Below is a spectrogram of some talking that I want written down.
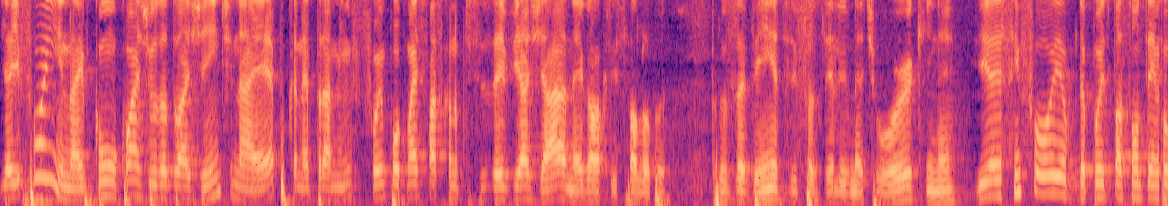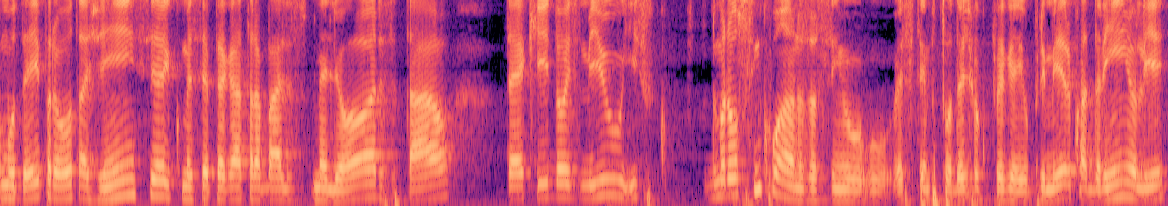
E aí foi indo, aí com, com a ajuda do agente na época, né, pra mim foi um pouco mais fácil quando eu precisei viajar, né, igual a Cris falou, para os eventos e fazer ali o networking, né. E assim foi, eu, depois passou um tempo eu mudei para outra agência e comecei a pegar trabalhos melhores e tal, até que 2000, isso demorou cinco anos, assim, o, o, esse tempo todo, desde que eu peguei o primeiro quadrinho ali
